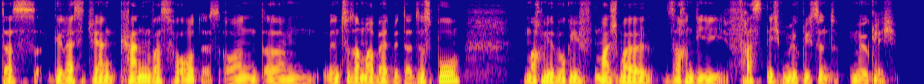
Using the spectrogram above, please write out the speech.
das geleistet werden kann, was vor Ort ist. Und ähm, in Zusammenarbeit mit der Dispo machen wir wirklich manchmal Sachen, die fast nicht möglich sind, möglich.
